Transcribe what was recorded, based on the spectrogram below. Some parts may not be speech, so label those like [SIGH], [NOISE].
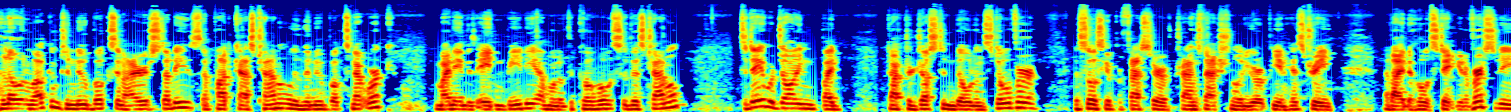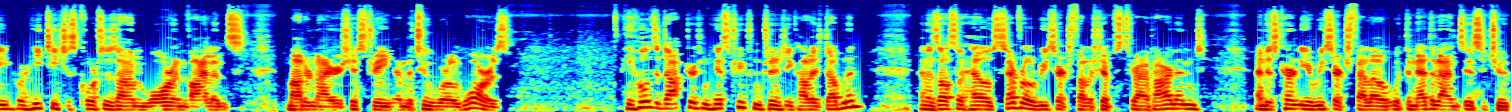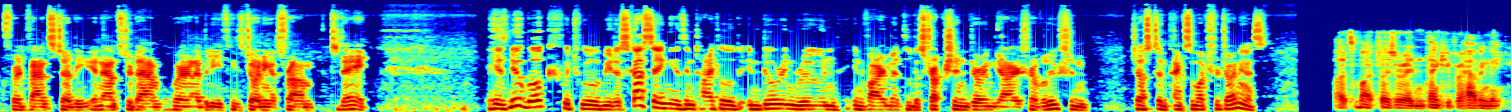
Hello and welcome to New Books in Irish Studies, a podcast channel in the New Books Network. My name is Aidan Beatty. I'm one of the co hosts of this channel. Today we're joined by Dr. Justin Dolan Stover, Associate Professor of Transnational European History at Idaho State University, where he teaches courses on war and violence, modern Irish history, and the two world wars. He holds a doctorate in history from Trinity College Dublin and has also held several research fellowships throughout Ireland and is currently a research fellow with the Netherlands Institute for Advanced Study in Amsterdam, where I believe he's joining us from today. His new book, which we will be discussing, is entitled Enduring Ruin Environmental Destruction During the Irish Revolution. Justin, thanks so much for joining us. It's my pleasure, Aidan. Thank you for having me.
